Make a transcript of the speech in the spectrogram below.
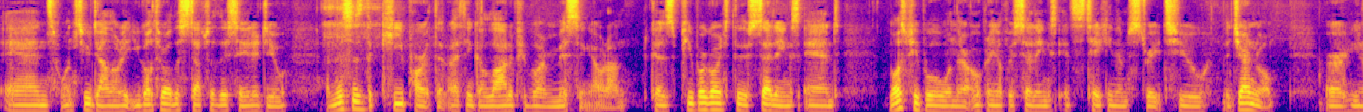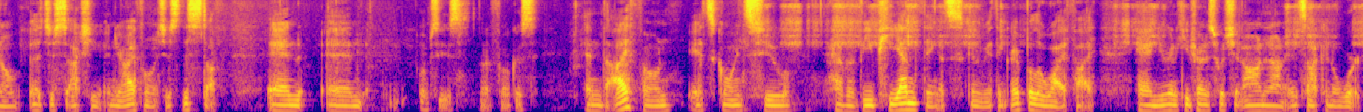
and once you download it, you go through all the steps that they say to do, and this is the key part that I think a lot of people are missing out on because people are going through their settings, and most people, when they're opening up their settings, it's taking them straight to the general, or you know, it's just actually in your iPhone, it's just this stuff, and and oopsies, not focus. And the iPhone, it's going to have a VPN thing. It's going to be a thing right below Wi-Fi, and you're going to keep trying to switch it on and on, and it's not going to work.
